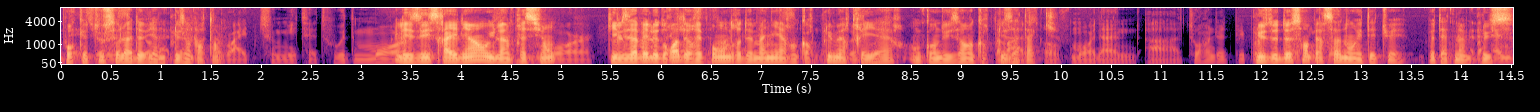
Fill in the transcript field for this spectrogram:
pour que tout cela devienne plus important. Les Israéliens ont eu l'impression qu'ils avaient le droit de répondre de manière encore plus meurtrière en conduisant encore plus d'attaques. Plus de 200 personnes ont été tuées, peut-être même plus.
